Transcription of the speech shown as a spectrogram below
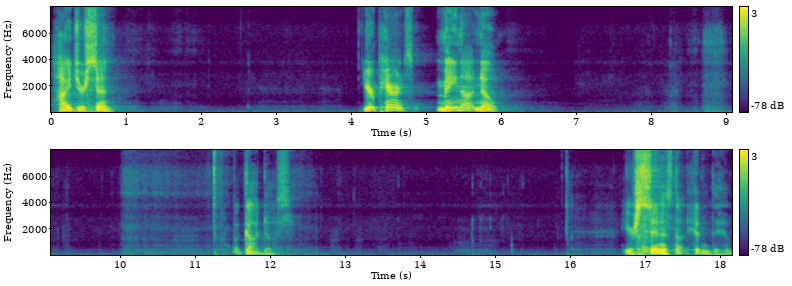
hide your sin. Your parents may not know but God does. Your sin is not hidden to Him.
